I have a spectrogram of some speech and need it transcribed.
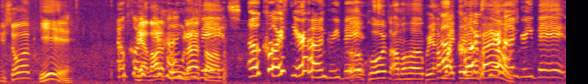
You sure? Yeah. Of course had a lot you're of food hungry, last time. bitch. Of course you're hungry, bitch. Of course, I'm hungry. I'm Of like course 300 you're pounds. hungry, bitch.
